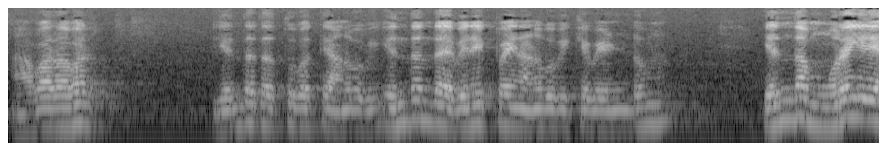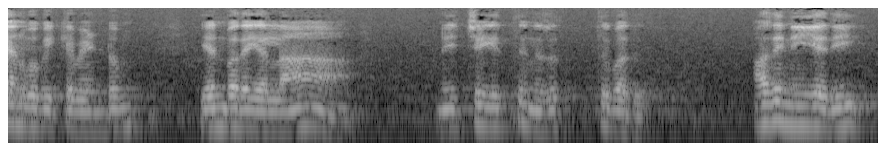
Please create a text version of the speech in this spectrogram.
அவரவர் எந்த தத்துவத்தை அனுபவி எந்தெந்த வினைப்பயன் அனுபவிக்க வேண்டும் எந்த முறையிலே அனுபவிக்க வேண்டும் என்பதையெல்லாம் நிச்சயித்து நிறுத்த அது நியதி.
